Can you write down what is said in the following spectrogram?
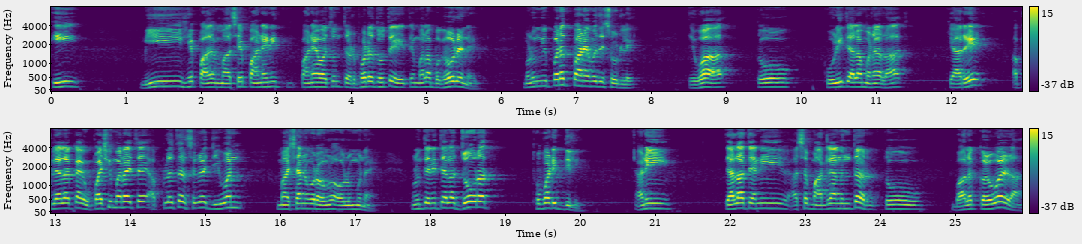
की मी हे पा मासे पाण्याने पाण्या वाचून तडफडत होते ते मला बघवले नाहीत. म्हणून मी परत पाण्यामध्ये सोडले. तेव्हा तो कोळी त्याला म्हणाला की अरे आपल्याला काय उपाशी मारायचं आहे आपलं तर सगळं जीवन माशांवर अव अवलंबून आहे. म्हणून त्याने त्याला जोरात थोबाडीत दिली. आणि त्याला त्यांनी असं मारल्यानंतर तो बालक कळवळला.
